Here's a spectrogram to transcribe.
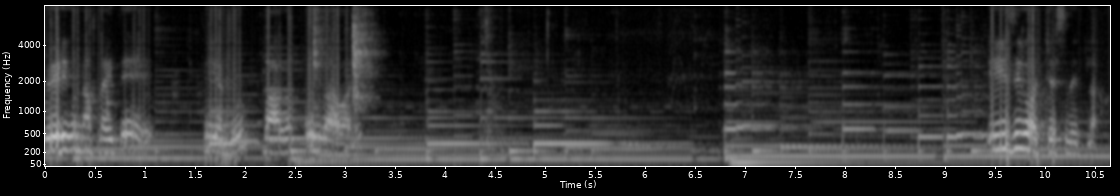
వేడిగా ఉన్నప్పుడు అయితే తీయద్దు బాగా కూల్ కావాలి. ఈజీగా వచ్చేస్తుంది ఇట్లా.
